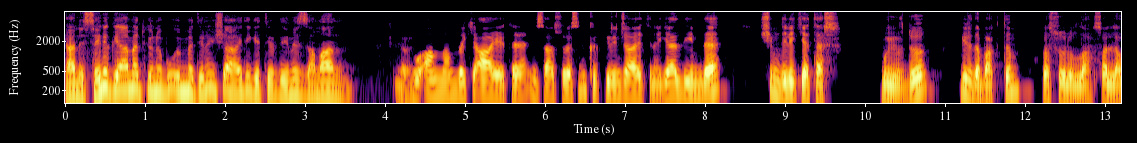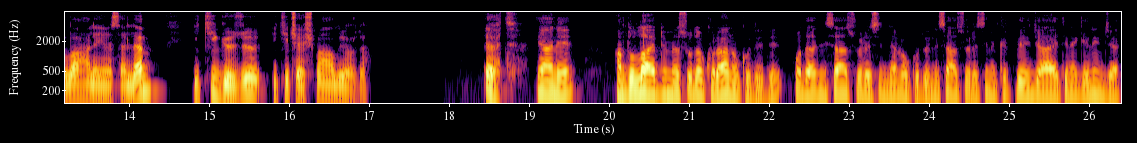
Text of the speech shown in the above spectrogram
Yani seni kıyamet günü bu ümmetinin şahidi getirdiğimiz zaman Evet. Bu anlamdaki ayete Nisa suresinin 41. ayetine geldiğimde şimdilik yeter buyurdu. Bir de baktım Resulullah sallallahu aleyhi ve sellem iki gözü iki çeşme ağlıyordu. Evet yani Abdullah İbni Mesud'a Kur'an oku dedi. O da Nisa suresinden okudu. Nisa suresinin 41. ayetine gelince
